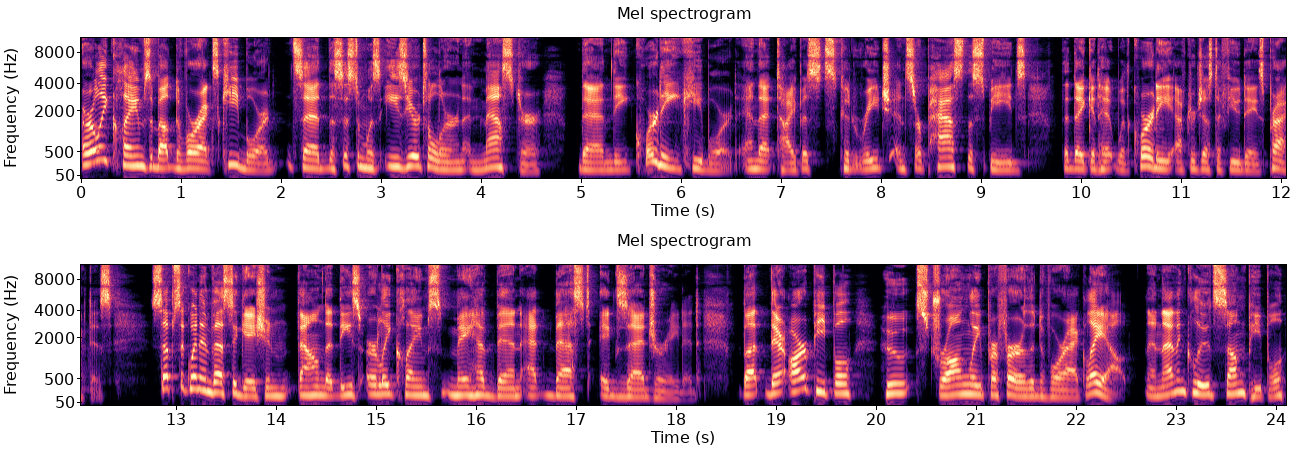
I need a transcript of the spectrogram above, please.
Early claims about Dvorak's keyboard said the system was easier to learn and master than the QWERTY keyboard, and that typists could reach and surpass the speeds that they could hit with QWERTY after just a few days' practice. Subsequent investigation found that these early claims may have been at best exaggerated, but there are people who strongly prefer the Dvorak layout, and that includes some people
